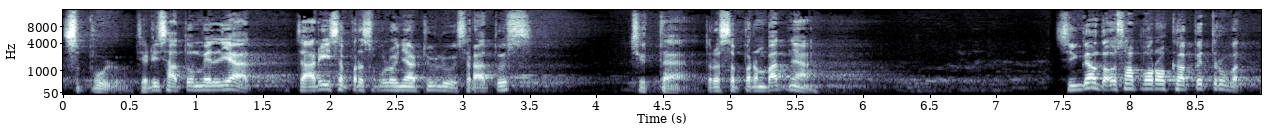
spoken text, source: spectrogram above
sepuluh. Jadi satu miliar, cari sepersepuluhnya dulu, 100 juta. Terus seperempatnya. Sehingga nggak usah porogapit ruwet.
